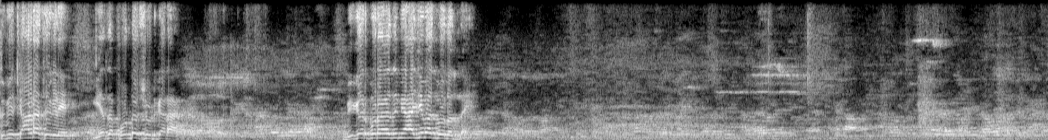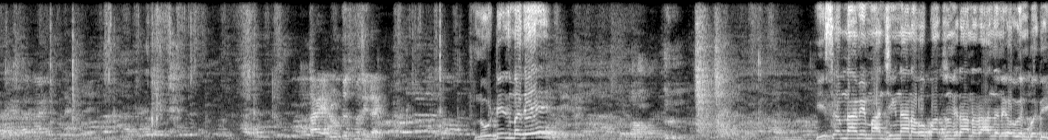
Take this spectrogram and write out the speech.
तुम्ही काढा सगळे. याचा फोटो शूट करा. बिगर पुराव्याचं तुम्ही अजिबात बोलत नाही. नोटीसमध्ये काय? नोटीसमध्ये इसम नामी मानसिंग नाना हो पाचून राहणार रांजणगाव गणपती.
